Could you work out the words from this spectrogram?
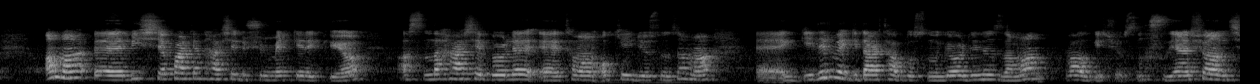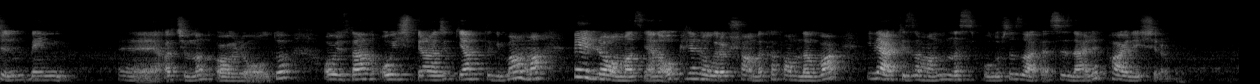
Ama e, bir iş yaparken her şeyi düşünmek gerekiyor. Aslında her şey böyle e, tamam okey diyorsunuz ama e, gelir ve gider tablosunu gördüğünüz zaman vazgeçiyorsunuz. Yani şu an için benim e, açımdan öyle oldu. O yüzden o iş birazcık yattı gibi ama belli olmaz. Yani o plan olarak şu anda kafamda var. İleriki zamanda nasip olursa zaten sizlerle paylaşırım.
